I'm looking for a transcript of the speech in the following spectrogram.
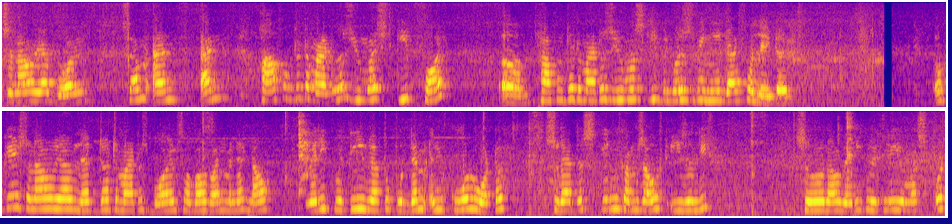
So now we have boiled some and and half of the tomatoes you must keep for um, half of the tomatoes you must keep because we need that for later. Okay so now we have let the tomatoes boil for about one minute. Now very quickly we have to put them in cold water so that the skin comes out easily. So now very quickly you must put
